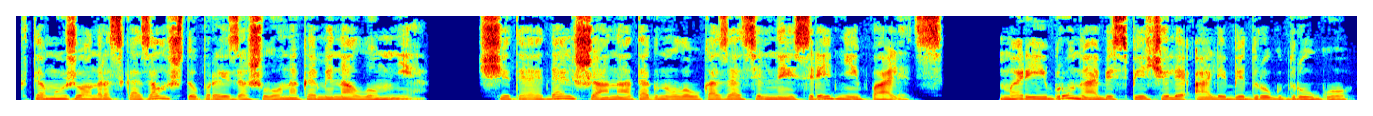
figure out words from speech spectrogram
К тому же он рассказал, что произошло на каменоломне. Считая дальше, она отогнула указательный и средний палец. Мария и Бруно обеспечили алиби друг другу.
